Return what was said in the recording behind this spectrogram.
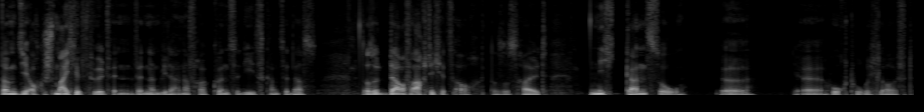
weil man sich auch geschmeichelt fühlt, wenn, wenn dann wieder einer fragt, könntest du dies, kannst du das. Also darauf achte ich jetzt auch, dass es halt nicht ganz so äh, äh, hochtourig läuft.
